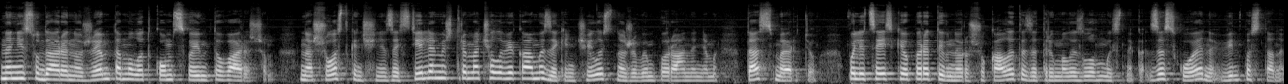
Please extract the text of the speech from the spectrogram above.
Наніс удари ножем та молотком своїм товаришам. На Шосткинщині застілля між трьома чоловіками закінчилось ножовим пораненнями та смертю. Поліцейські оперативно розшукали та затримали зловмисника. За скоєне він постане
